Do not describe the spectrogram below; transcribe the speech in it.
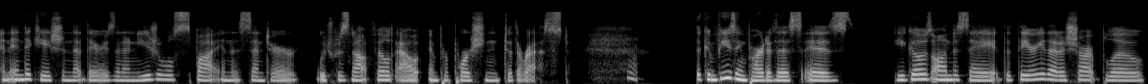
an indication that there is an unusual spot in the center which was not filled out in proportion to the rest. Hmm. The confusing part of this is he goes on to say the theory that a sharp blow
